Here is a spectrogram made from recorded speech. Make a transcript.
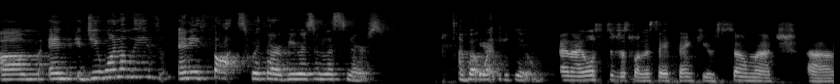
Um, and do you want to leave any thoughts with our viewers and listeners about yeah. what you do? And I also just want to say thank you so much uh,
